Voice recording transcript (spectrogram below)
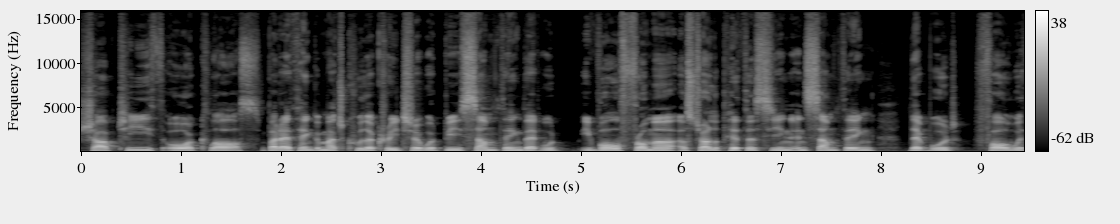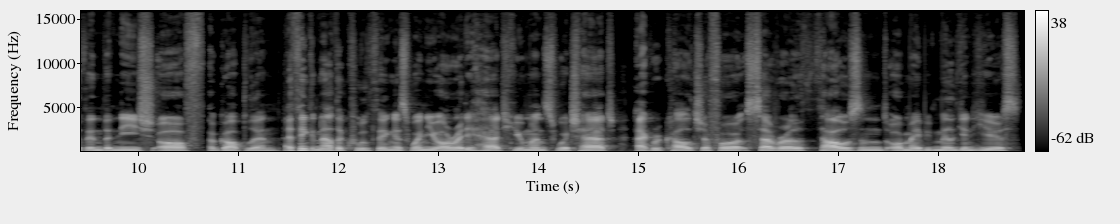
sharp teeth or claws. But I think a much cooler creature would be something that would evolve from a Australopithecine in something that would fall within the niche of a goblin. I think another cool thing is when you already had humans which had agriculture for several thousand or maybe million years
